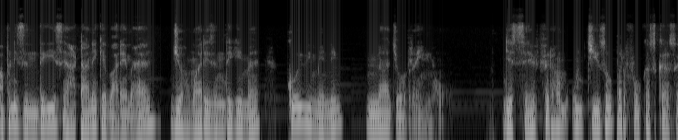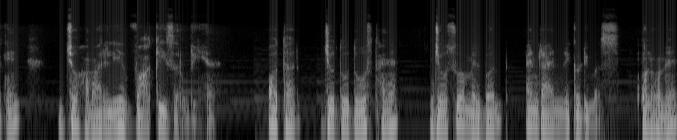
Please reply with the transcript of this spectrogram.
अपनी ज़िंदगी से हटाने के बारे में है, जो हमारी ज़िंदगी में कोई भी मीनिंग ना जोड़ रही हो, जिससे फिर हम उन चीज़ों पर फोकस कर सकें जो हमारे लिए वाकई ज़रूरी हैं। ऑथर जो दो दोस्त हैं, Joshua Millburn and Ryan Nicodemus उन्होंने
